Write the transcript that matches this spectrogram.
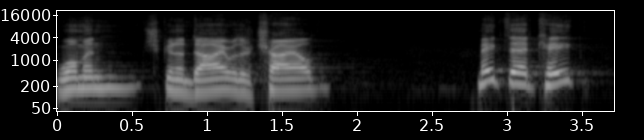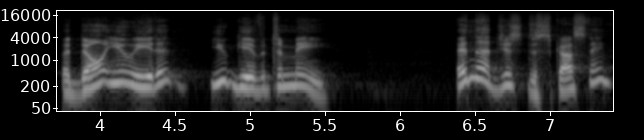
Woman, she's going to die with her child. Make that cake, but don't you eat it. You give it to me. Isn't that just disgusting?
